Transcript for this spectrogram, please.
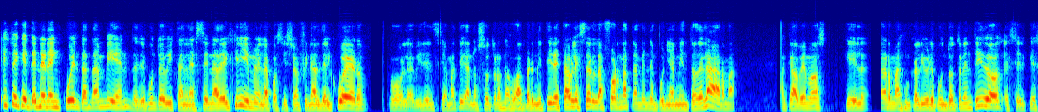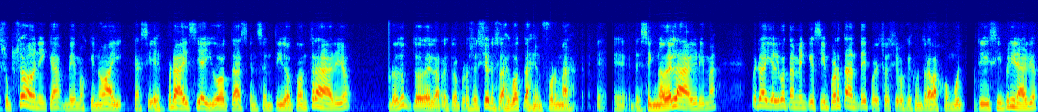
Esto hay que tener en cuenta también desde el punto de vista en la escena del crimen, la posición final del cuerpo, la evidencia mática, nosotros nos va a permitir establecer la forma también de empuñamiento del arma. Acá vemos que el arma es un calibre .32, es el que es subsónica, vemos que no hay casi spray, si hay gotas en sentido contrario, producto de la retroprocesión, esas gotas en forma eh, de signo de lágrima, pero hay algo también que es importante, por eso decimos que es un trabajo multidisciplinario,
